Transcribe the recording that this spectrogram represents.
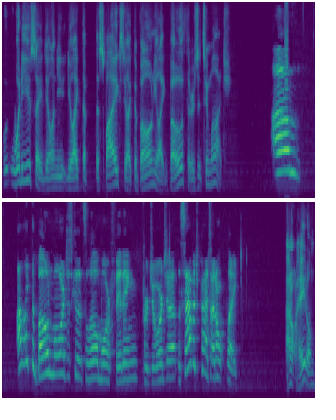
what do you say, Dylan? Do you, do you like the the spikes? Do you like the bone? You like both, or is it too much? Um, I like the bone more just because it's a little more fitting for Georgia. The Savage patch, I don't like. I don't hate them.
